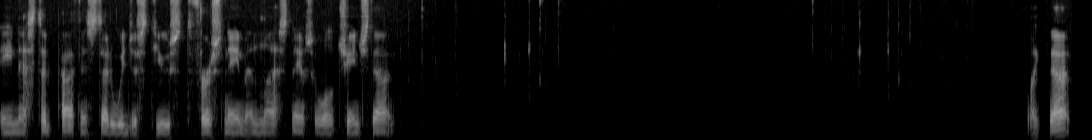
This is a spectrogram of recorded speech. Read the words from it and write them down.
a nested path. Instead, we just used first name and last name, so we'll change that. Like that.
